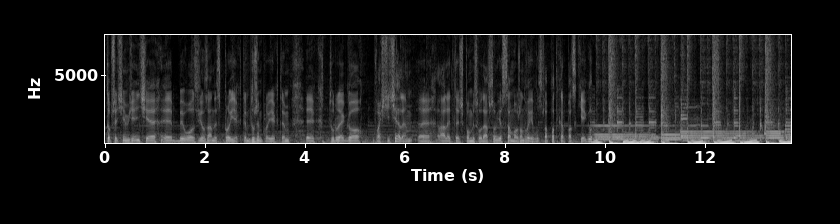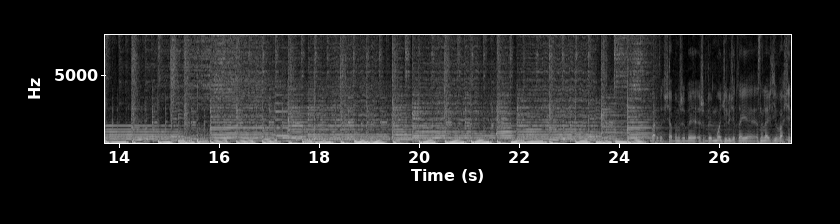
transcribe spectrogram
to przedsięwzięcie e, było związane z projektem, dużym projektem, e, którego właścicielem, e, ale też pomysłodawcą jest samorząd województwa podkarpackiego. Bardzo chciałbym, żeby, żeby młodzi ludzie tutaj e, znaleźli właśnie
